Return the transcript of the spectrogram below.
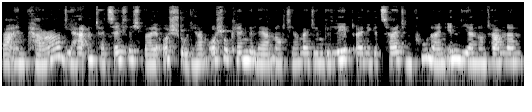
war ein Paar, die hatten tatsächlich bei Osho, die haben Osho kennengelernt noch, die haben bei dem gelebt einige Zeit in Pune in Indien und haben dann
